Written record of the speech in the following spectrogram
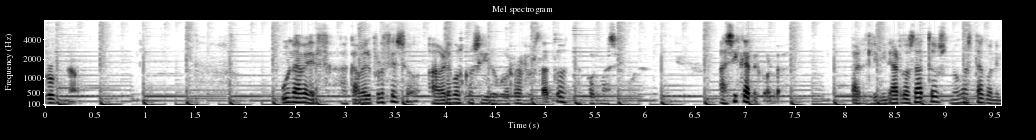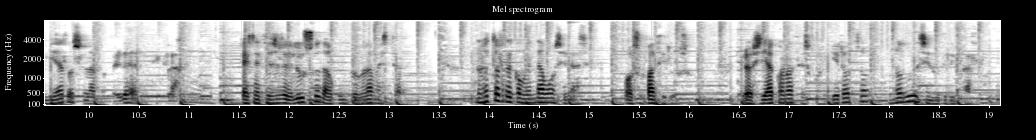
Root Now. Una vez acabe el proceso, habremos conseguido borrar los datos de forma segura. Así que recordad, para eliminar los datos no basta con enviarlos a la papelera de reciclaje, es necesario el uso de algún programa externo. Nosotros recomendamos Eraser, por su fácil uso, pero si ya conoces cualquier otro, no dudes en utilizarlo.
